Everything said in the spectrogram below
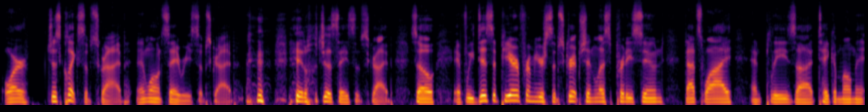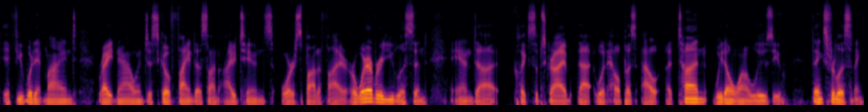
or just click subscribe. It won't say resubscribe. It'll just say subscribe. So if we disappear from your subscription list pretty soon, that's why. And please uh, take a moment, if you wouldn't mind, right now and just go find us on iTunes or Spotify or wherever you listen and uh, click subscribe. That would help us out a ton. We don't want to lose you. Thanks for listening.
